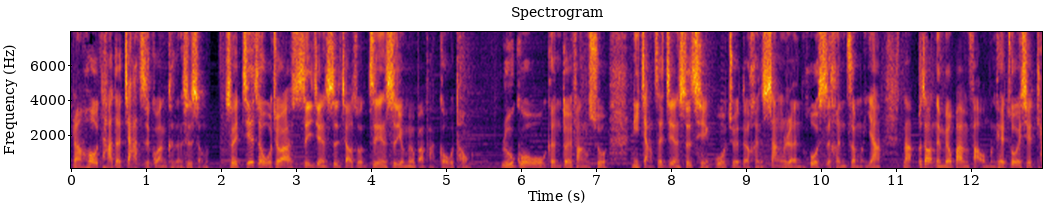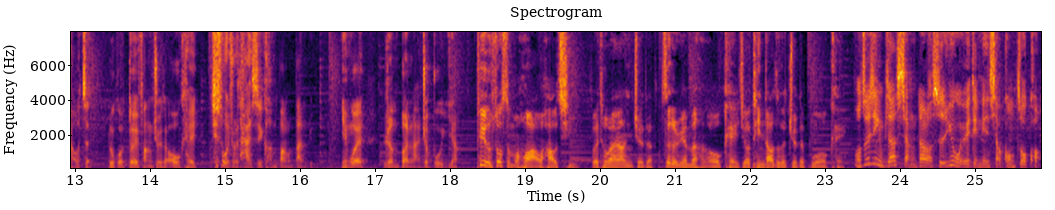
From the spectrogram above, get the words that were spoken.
然后他的价值观可能是什么。所以接着我就要试一件事，叫做这件事有没有办法沟通。如果我跟对方说，你讲这件事情，我觉得很伤人，或是很怎么样，那不知道有没有办法，我们可以做一些调整。如果对方觉得 OK，其实我觉得他还是一个很棒的伴侣，因为人本来就不一样。譬如说什么话，我好奇会突然让你觉得这个原本很 OK，就听到这个觉得不 OK。我最近比较想到的是，因为我有一点点小工作狂。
